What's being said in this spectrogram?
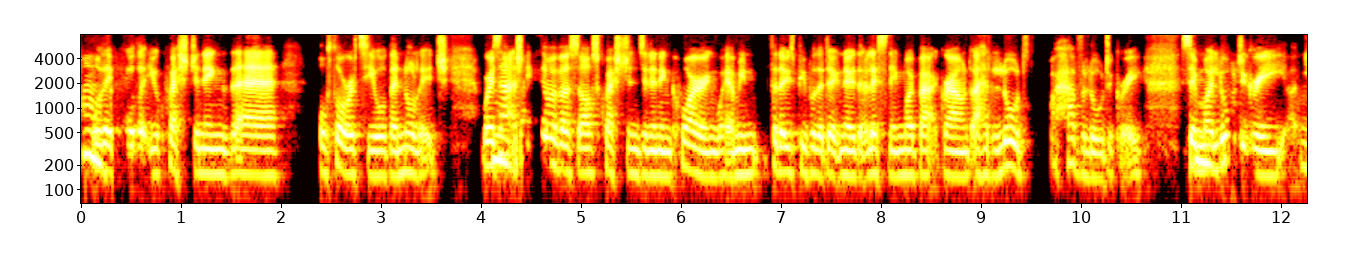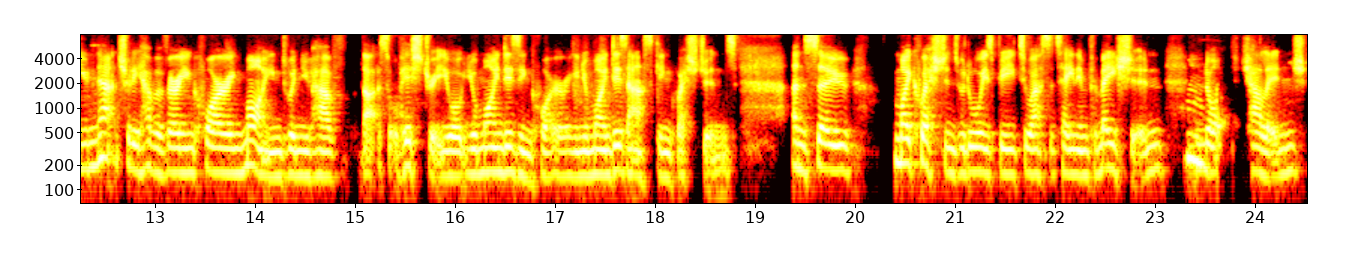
hmm. or they feel that you're questioning their authority or their knowledge whereas hmm. actually some of us ask questions in an inquiring way i mean for those people that don't know that are listening my background i had a law I have a law degree. So hmm. my law degree, you naturally have a very inquiring mind when you have that sort of history. Your your mind is inquiring and your mind is asking questions. And so my questions would always be to ascertain information, mm. not challenge,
